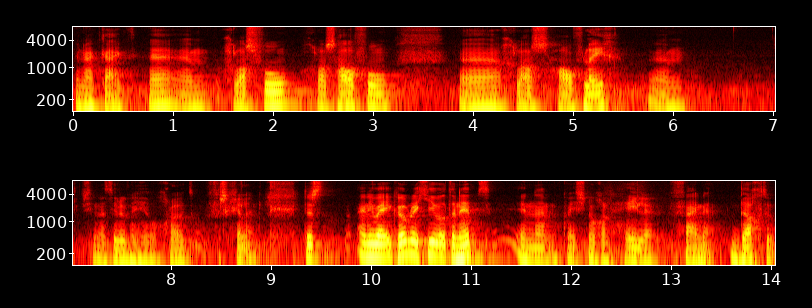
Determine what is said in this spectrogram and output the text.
ernaar kijkt. Hè? Um, glas vol, glas half vol, uh, glas half leeg. Um, er zit natuurlijk een heel groot verschil in. Dus anyway, ik hoop dat je hier wat aan hebt. En um, ik wens je nog een hele fijne dag toe.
